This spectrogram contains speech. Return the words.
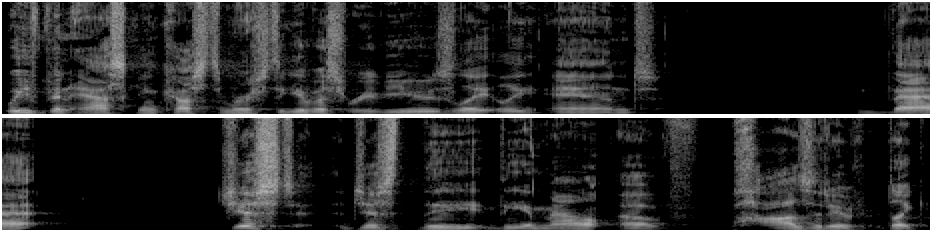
We've been asking customers to give us reviews lately, and that just just the the amount of positive like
